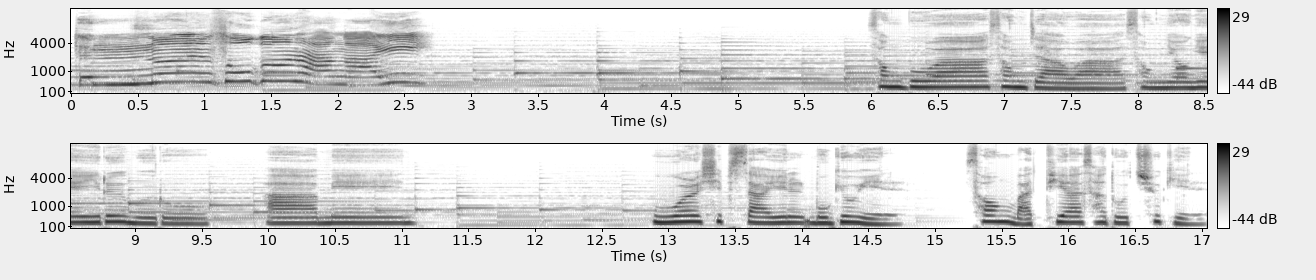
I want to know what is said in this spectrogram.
듣는 속은 항아리. 성부와 성자와 성령의 이름으로 아멘. 5월 14일 목요일 성 마티아 사도 축일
